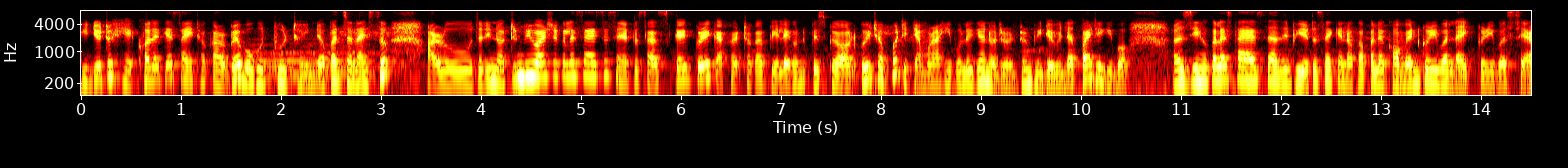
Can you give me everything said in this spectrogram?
ভিডিঅ'টো শেষলৈকে চাই থকাৰ বাবে বহুত বহুত ধন্যবাদ জনাইছোঁ। আৰু যদি নতুন ভিউৱাৰ্ছসকলে চাই আছে চেনেলটো ছাবস্ক্ৰাইব কৰি কাষত থকা বেল আইকনটো প্ৰেছ কৰি অল কৰি থ'ব। তেতিয়া মোৰ আহিবলগীয়া নতুন নতুন ভিডিঅ'বিলাক পাই থাকিব। আৰু যিসকলে চাই আছে আজি ভিডিঅ'টো চাই কেনেকুৱা পালে কমেণ্ট কৰিব লাইক কৰিব শ্বেয়াৰ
